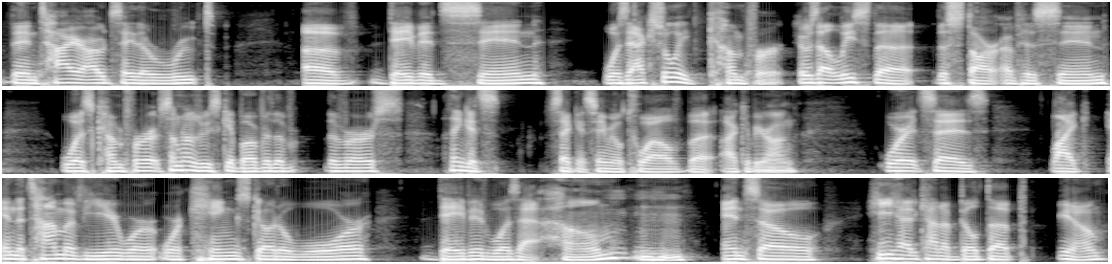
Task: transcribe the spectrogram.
the entire, I would say the root of David's sin was actually comfort. It was at least the the start of his sin was comfort. Sometimes we skip over the the verse. I think it's Second Samuel 12, but I could be wrong. Where it says like in the time of year where where kings go to war, David was at home. Mm-hmm. Mm-hmm. And so he had kind of built up, you know,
